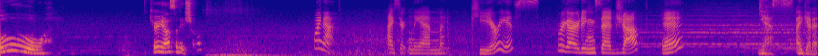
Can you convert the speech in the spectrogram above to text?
Ooh. Curiosity shop. Why not? I certainly am curious regarding said shop. Eh? Yes, I get it.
